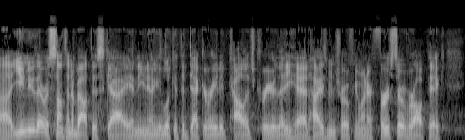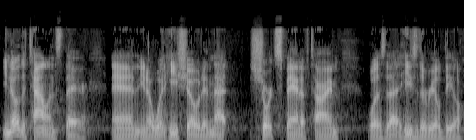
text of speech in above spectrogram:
Uh, you knew there was something about this guy, and you know, you look at the decorated college career that he had, Heisman Trophy winner, first overall pick. You know the talent's there, and you know what he showed in that short span of time was that he's the real deal.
